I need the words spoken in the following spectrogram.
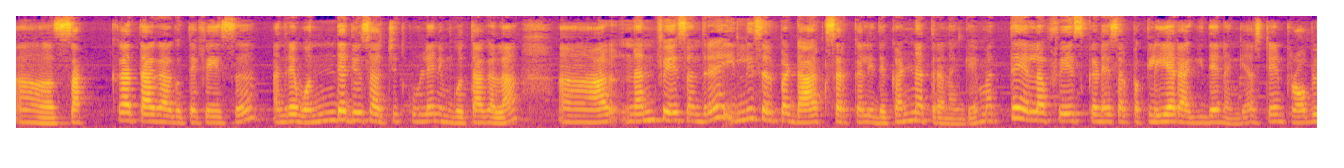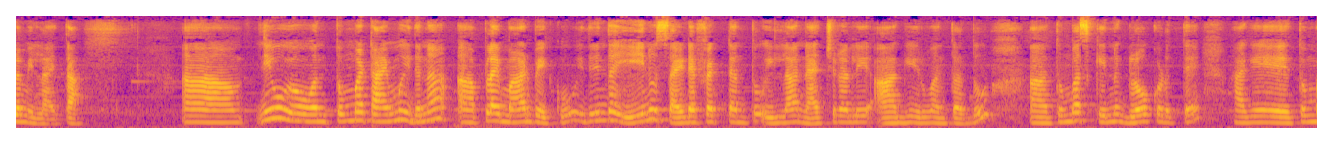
ಆ, ಸಖತ್ತಾಗುತ್ತೆ ಫೇಸ್ ಅಂದ್ರೆ ಒಂದೇ ದಿವಸ ಹಚ್ಚಿದ ಕೂಡಲೇ ನಿಮ್ಗೆ ಗೊತ್ತಾಗಲ್ಲ. ನನ್ನ ಫೇಸ್ ಅಂದ್ರೆ ಇಲ್ಲಿ ಸ್ವಲ್ಪ ಡಾರ್ಕ್ ಸರ್ಕಲ್ ಇದೆ ಕಣ್ಣತ್ರ ನಂಗೆ. ಮತ್ತೆ ಎಲ್ಲ ಫೇಸ್ ಕಡೆ ಸ್ವಲ್ಪ ಕ್ಲಿಯರ್ ಆಗಿದೆ ನಂಗೆ. ಅಷ್ಟೇನ್ ಪ್ರಾಬ್ಲಮ್ ಇಲ್ಲ ಆಯ್ತಾ? ನೀವು ಒಂದು ತುಂಬ ಟೈಮ್ ಇದನ್ನ ಅಪ್ಲೈ ಮಾಡಬೇಕು. ಇದರಿಂದ ಏನು ಸೈಡ್ ಎಫೆಕ್ಟ್ ಅಂತೂ ಇಲ್ಲ. ನ್ಯಾಚುರಲಿ ಆಗಿ ಇರುವಂತದ್ದು. ತುಂಬ ತುಂಬಾ ಸ್ಕಿನ್ ಗ್ಲೋ ಕೊಡುತ್ತೆ. ಹಾಗೆ ತುಂಬ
